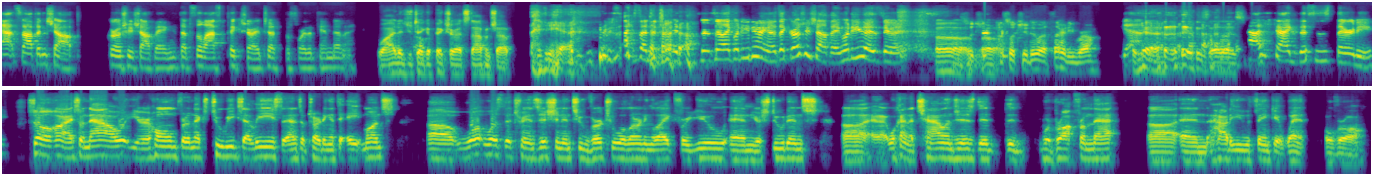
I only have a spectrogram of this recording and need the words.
at Stop and Shop grocery shopping. That's the last picture I took before the pandemic. Why did you take a picture at Stop and Shop? yeah. I sent it to my. They're like, "What are you doing?" I was like, "Grocery shopping. What are you guys doing?" Oh, That's what, you, oh. that's what you do at 30, bro. Yeah. yeah. it is, it is. Hashtag this is 30. So, all right. So now you're home for the next two weeks at least. It ends up turning into eight months. Uh, what was the transition into virtual learning like for you and your students? Uh, what kind of challenges did, did were brought from that? Uh, and how do you think it went overall?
